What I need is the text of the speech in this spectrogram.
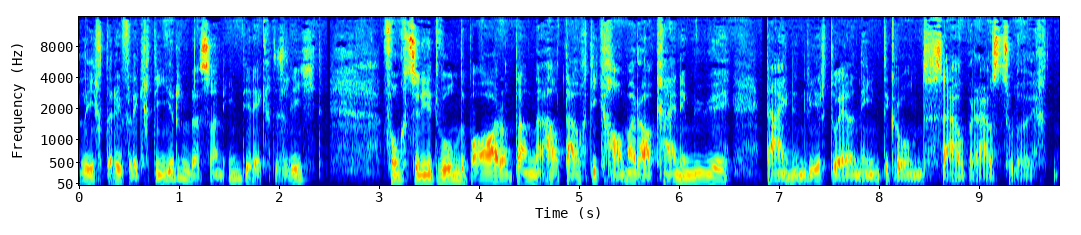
Licht reflektieren. Das ist so ein indirektes Licht. Funktioniert wunderbar und dann hat auch die Kamera keine Mühe, deinen virtuellen Hintergrund sauber auszuleuchten.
